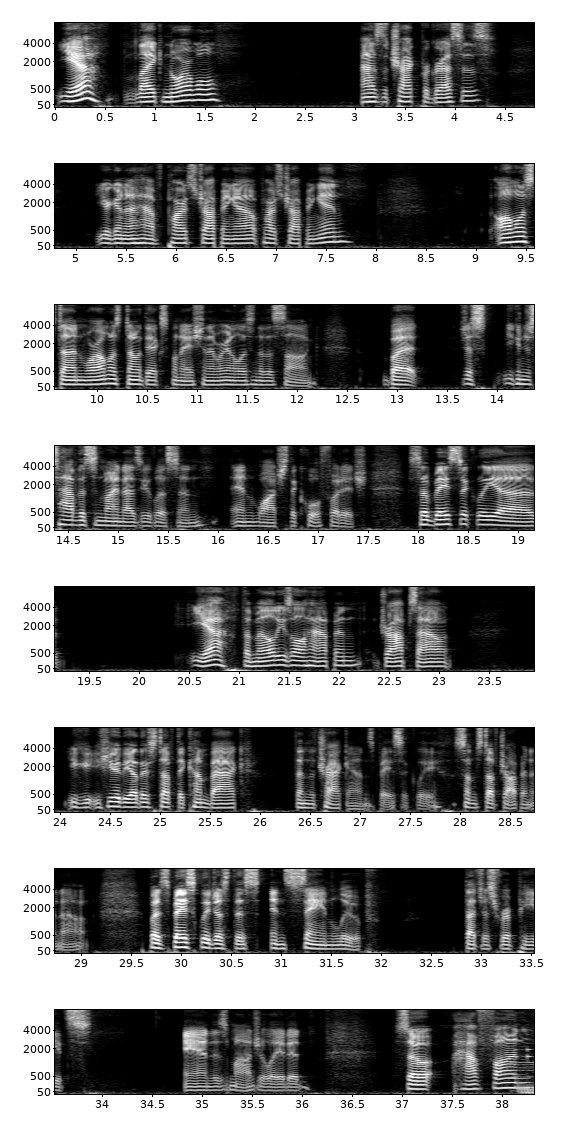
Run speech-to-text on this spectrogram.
yeah like normal as the track progresses you're going to have parts dropping out, parts dropping in. Almost done. We're almost done with the explanation. Then we're going to listen to the song. But just you can just have this in mind as you listen and watch the cool footage. So basically uh yeah, the melodies all happen, drops out. You, you hear the other stuff, they come back, then the track ends basically. Some stuff drop in and out. But it's basically just this insane loop that just repeats and is modulated. So have fun.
